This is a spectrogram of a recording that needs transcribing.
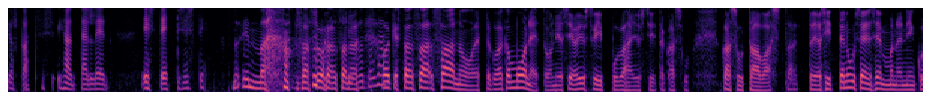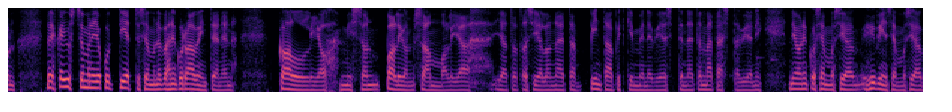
jos katsis ihan tälleen esteettisesti? No en mä osaa suoraan sanoa. Oikeastaan sa- sanoa, että kun aika monet on, ja se on just riippuu vähän just siitä kasvu, kasvutavasta. Että, ja sitten usein semmoinen, niin kuin, no ehkä just semmoinen joku tietty semmoinen vähän niin kuin ravinteinen kallio, missä on paljon sammalia ja tota, siellä on näitä pintaa pitkin meneviä ja sitten näitä mätästäviä, niin ne on niin semmoisia hyvin semmoisia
